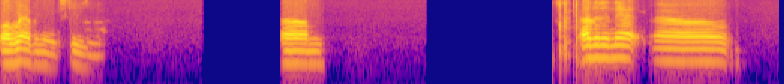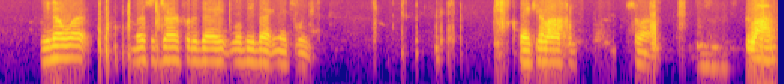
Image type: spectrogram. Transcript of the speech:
or revenue, excuse me. Um, other than that, uh, you know what? Let's adjourn for the day. We'll be back next week. Thank you all. For, shalom. Shalom.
